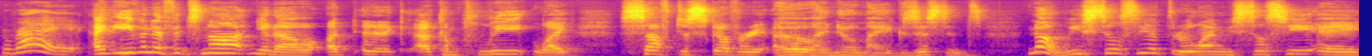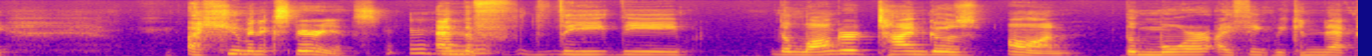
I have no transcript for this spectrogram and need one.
right. And even if it's not, you know, a, a, a complete like self discovery, oh, I know my existence. No, we still see a through line. We still see a a human experience. And the the the the longer time goes on, the more I think we connect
